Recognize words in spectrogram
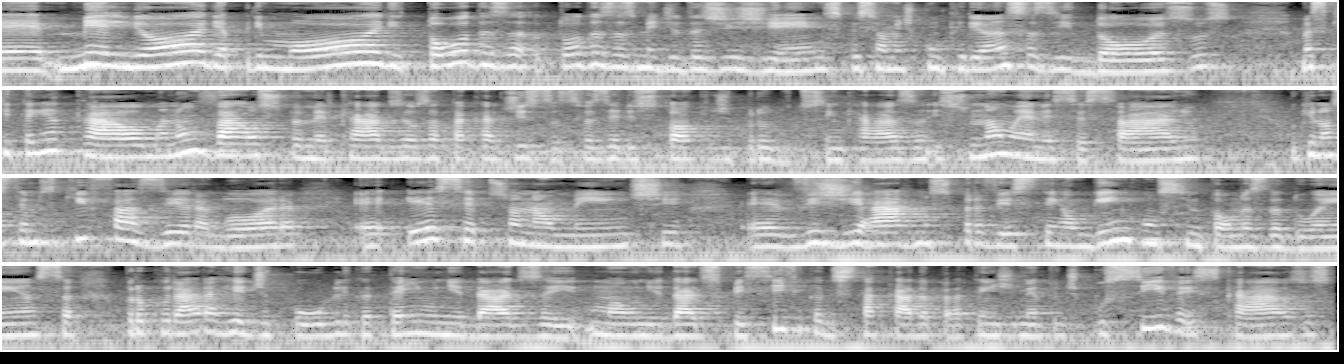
É, melhore, aprimore todas, todas as medidas de higiene, especialmente com crianças e idosos, mas que tenha calma, não vá aos supermercados e aos atacadistas fazer estoque de produtos em casa, isso não é necessário O que nós temos que fazer agora é, excepcionalmente, é, vigiarmos para ver se tem alguém com sintomas da doença, procurar a rede pública, tem unidades aí, uma unidade específica destacada para atendimento de possíveis casos,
